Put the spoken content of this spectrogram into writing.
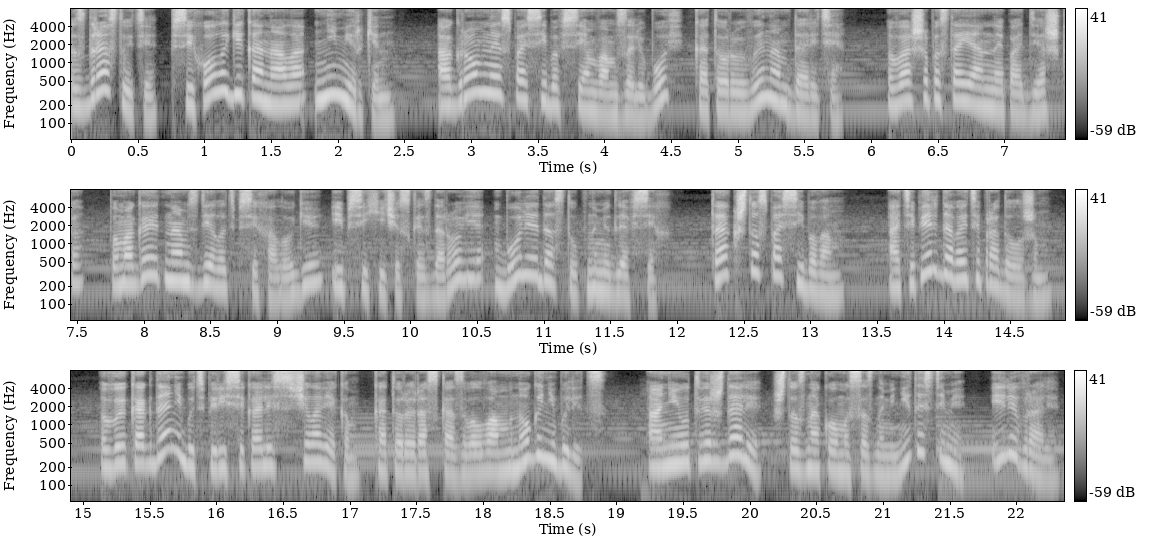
Здравствуйте, психологи канала Немиркин. Огромное спасибо всем вам за любовь, которую вы нам дарите. Ваша постоянная поддержка помогает нам сделать психологию и психическое здоровье более доступными для всех. Так что спасибо вам. А теперь давайте продолжим. Вы когда-нибудь пересекались с человеком, который рассказывал вам много небылиц? Они утверждали, что знакомы со знаменитостями, или врали,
